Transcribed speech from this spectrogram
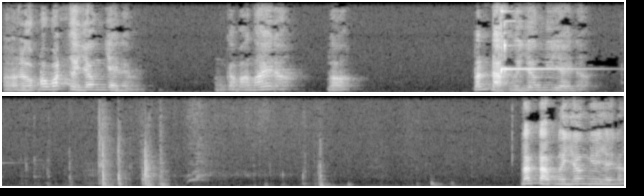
được nó quánh người dân vậy nè các bạn thấy đó. Đó. Đánh đập người dân như vậy đó. Đánh đập người dân như vậy đó.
